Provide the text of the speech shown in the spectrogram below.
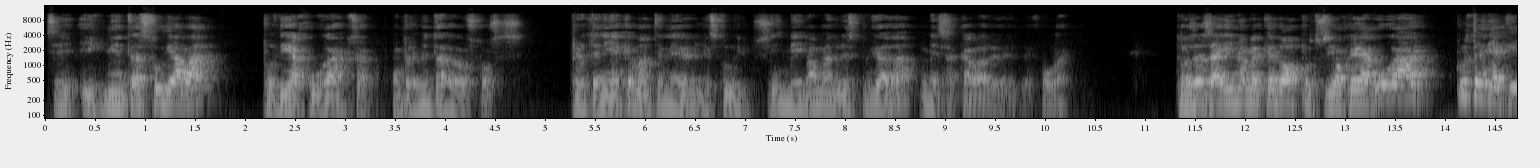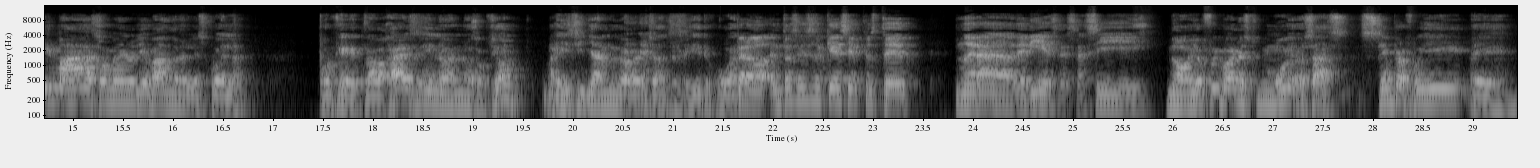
Sí, y mientras estudiaba, podía jugar, o sea, complementar las dos cosas. Pero tenía que mantener el estudio. Si me iba mal la estudiada, me sacaba de, de jugar. Entonces ahí no me quedó, pues si yo quería jugar, pues tenía que ir más o menos llevándole en la escuela. Porque trabajar ese sí no, no es opción. Ahí sí ya no iba a haber chance de seguir jugando. Pero entonces eso quiere decir que usted no era de 10, es así. No, yo fui bueno, muy, o sea, siempre fui, eh,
